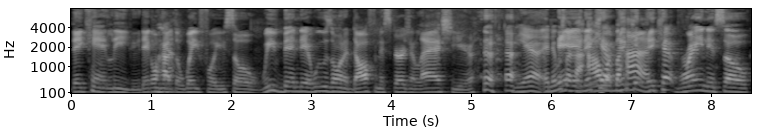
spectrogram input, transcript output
they can't leave you. They're gonna have to wait for you. So we've been there. We was on a dolphin excursion last year. Yeah, and it was like an it hour kept, it kept- behind. It kept, raining, so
